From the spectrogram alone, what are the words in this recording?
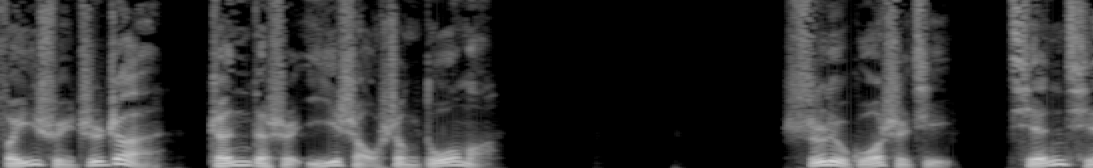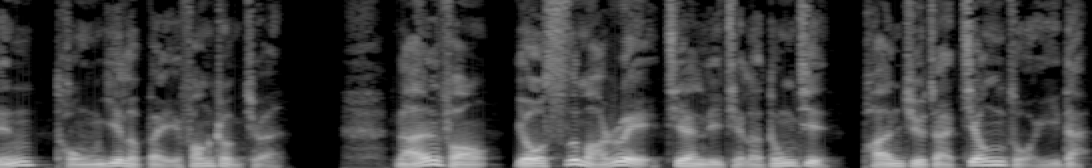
淝水之战真的是以少胜多吗？十六国时期，前秦统一了北方政权，南方由司马睿建立起了东晋，盘踞在江左一带，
